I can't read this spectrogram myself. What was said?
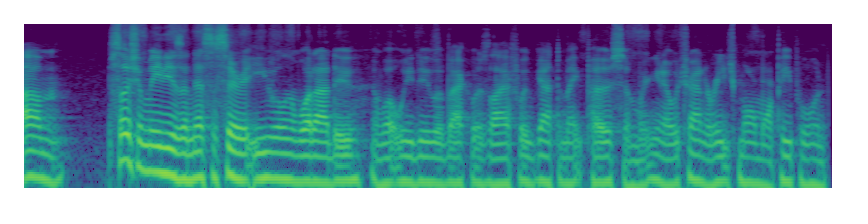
Um, social media is a necessary evil in what I do and what we do with Backwoods Life. We've got to make posts, and we're you know we're trying to reach more and more people and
